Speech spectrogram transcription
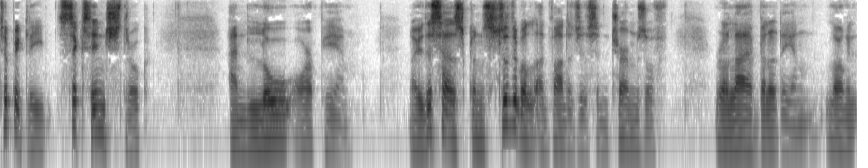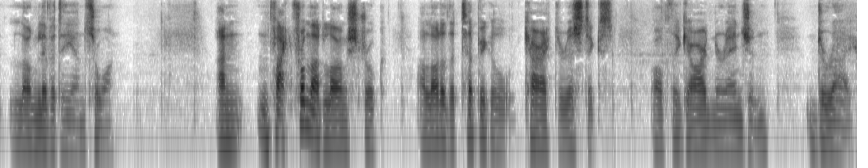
typically 6 inch stroke and low RPM. Now, this has considerable advantages in terms of reliability and long, longevity and so on. And in fact, from that long stroke, a lot of the typical characteristics of the Gardner engine derive.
